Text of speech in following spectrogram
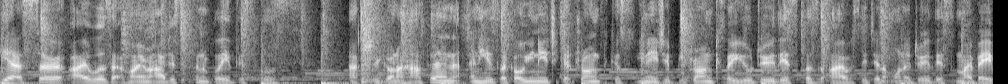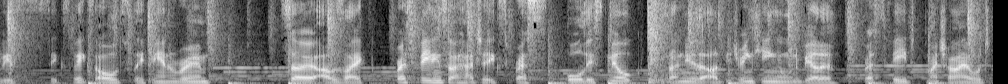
Yeah, so I was at home. I just couldn't believe this was actually going to happen. And he's like, Oh, you need to get drunk because you need to be drunk. So you'll do this because I obviously didn't want to do this. My baby's six weeks old, sleeping in a room. So I was like breastfeeding, so I had to express all this milk because I knew that I'd be drinking and wouldn't be able to breastfeed my child.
